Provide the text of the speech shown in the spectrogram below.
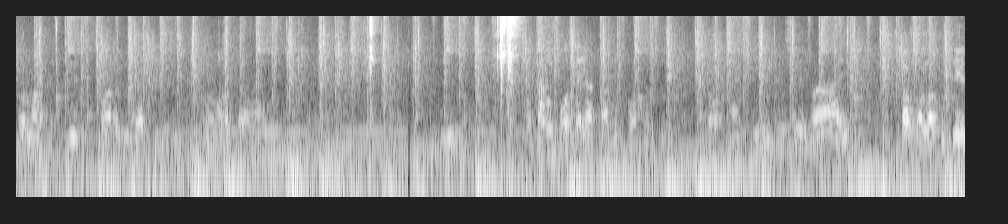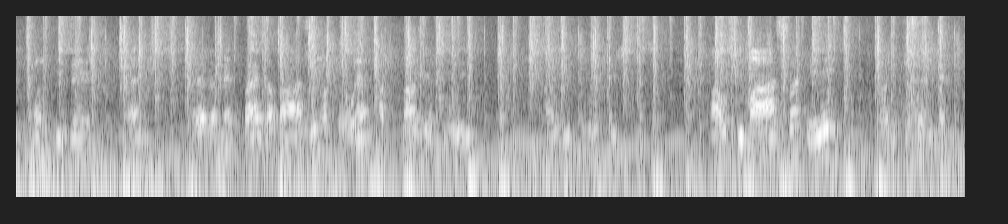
Coloca o dedo fora do gatilho, coloca a Já está no ponto aí. Já está no ponto aqui. Aqui você vai, só coloca o dedo quando tiver, né? Previamente faz a base, né? a base é apoio, base apoio, alce massa e faz o procedimento.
